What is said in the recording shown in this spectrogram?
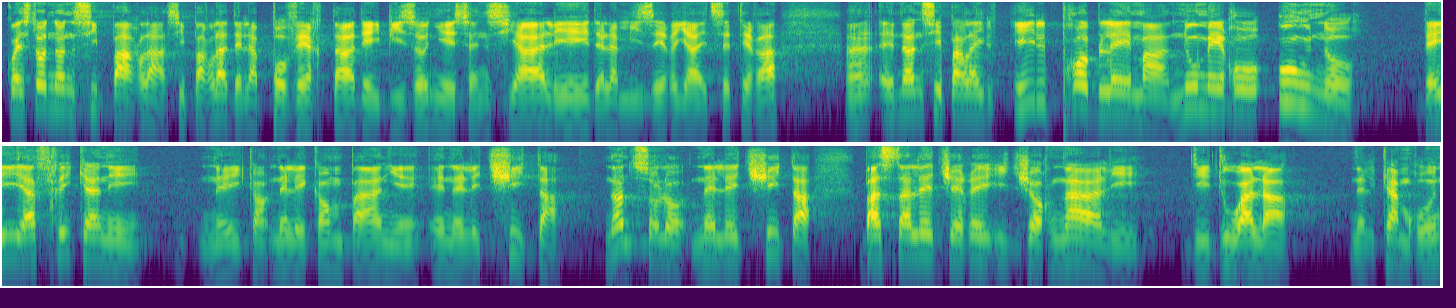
Questo non si parla, si parla della povertà, dei bisogni essenziali, della miseria, eccetera, eh, e non si parla. Il, il problema numero uno degli africani nei, nelle campagne e nelle città, non solo nelle città, basta leggere i giornali di Douala nel Camerun,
